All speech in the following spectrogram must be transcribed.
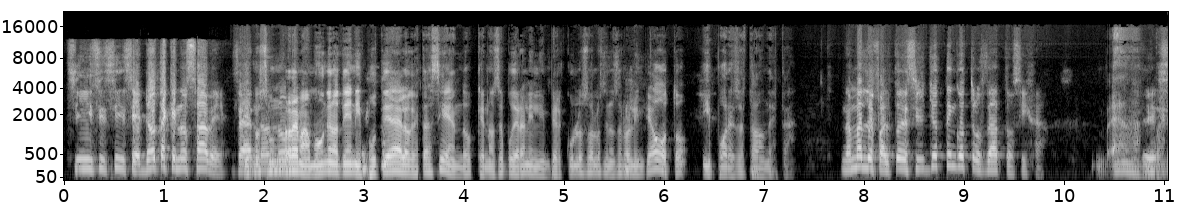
sí, sí, sí, se nota que no sabe. O sea, es un remamón que no tiene ni puta idea de lo que está haciendo, que no se pudiera ni limpiar el culo solo si no se lo limpia Otto, y por eso está donde está. Nada más le faltó decir, yo tengo otros datos, hija. Bueno, pues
